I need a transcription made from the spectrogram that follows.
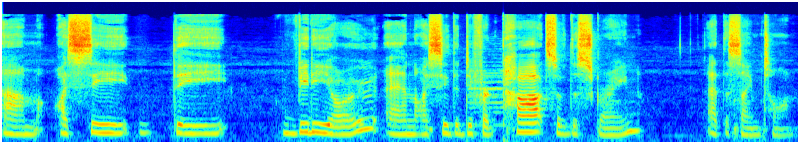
um, I see the video and I see the different parts of the screen at the same time.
